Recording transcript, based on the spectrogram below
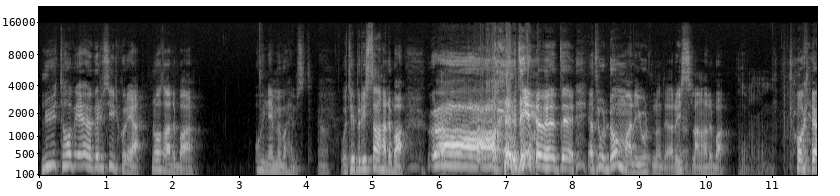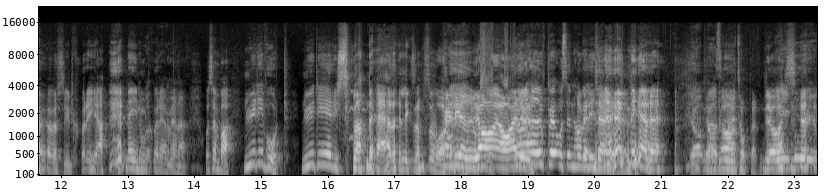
Nu tar vi över Sydkorea. Något hade bara Oj nej men vad hemskt. Och typ ryssarna hade bara det, det, Jag tror de hade gjort något, ja. Ryssland hade bara tagit över Sydkorea. Nej, Nordkorea menar jag. Och sen bara Nu är det vårt. Nu är det Ryssland det här, liksom så. Här nere Ja, också. ja, Ja, eller här uppe och sen har vi lite här nere. Nere. ja men Ja, alltså, det var ju toppen. Det var- det går ju,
